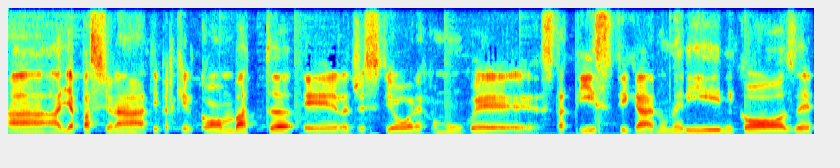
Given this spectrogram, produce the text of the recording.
a- agli appassionati perché il combat e la gestione comunque statistica, numerini, cose,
